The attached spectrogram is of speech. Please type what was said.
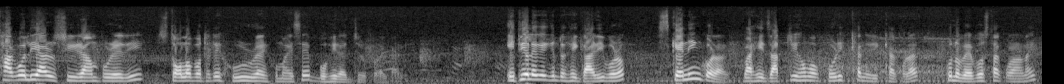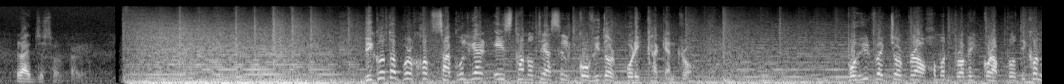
ছাগলী আৰু শ্ৰীৰামপুৰেদি স্থলপথতে হুৰুৰাই সোমাইছে বহিৰাজ্যৰ পৰা গাড়ী। এতিয়ালৈকে কিন্তু সেই গাড়ীবোৰক স্কেনিং কৰাৰ বা সেই যাত্ৰীসমূহক পৰীক্ষা নিৰীক্ষা কৰাৰ কোনো ব্যৱস্থা কৰা নাই ৰাজ্য চৰকাৰে। বিগত বৰ্ষত ছাগলীয়াৰ এই স্থানতে আছিল কভিডৰ পৰীক্ষা কেন্দ্ৰ। বহিৰ্ৰাজ্যৰ পৰা অসমত প্ৰৱেশ কৰা প্ৰতিখন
